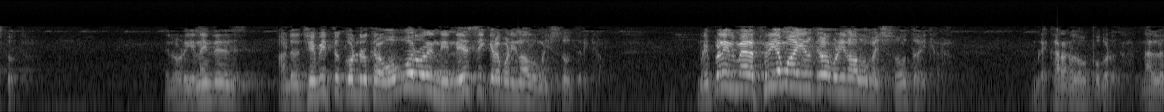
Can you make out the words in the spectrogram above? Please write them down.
ஸ்தோத்திரம். என்னோடு இணைந்து அன்று ஜெபித்துக் கொண்டிருக்கிற ஒவ்வொருவரும் நீ நேசிக்கிறபடினால் உம்மை ஸ்தோத்திரிக்கிறோம். உம்முடைய பிள்ளைகள் மேல பிரியமாய் இருக்கிறபடினால் உம்மை ஸ்தோத்திரிக்கிறேன் உம்முடைய கரங்களை ஒப்பு கொடுக்கிறேன் நல்ல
